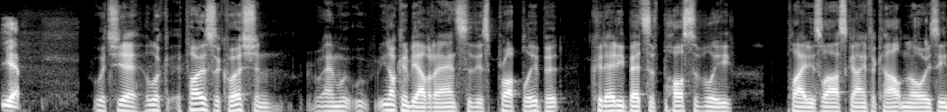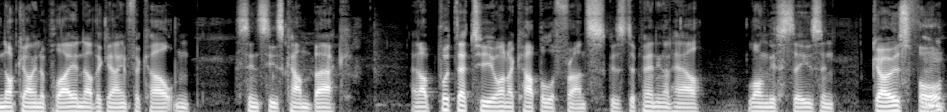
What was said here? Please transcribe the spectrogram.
Yep. Which, yeah, look, it poses the question, and we, we- you're not going to be able to answer this properly, but could Eddie Betts have possibly played his last game for Carlton, or is he not going to play another game for Carlton since he's come back? And I'll put that to you on a couple of fronts, because depending on how long this season goes for, hmm.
